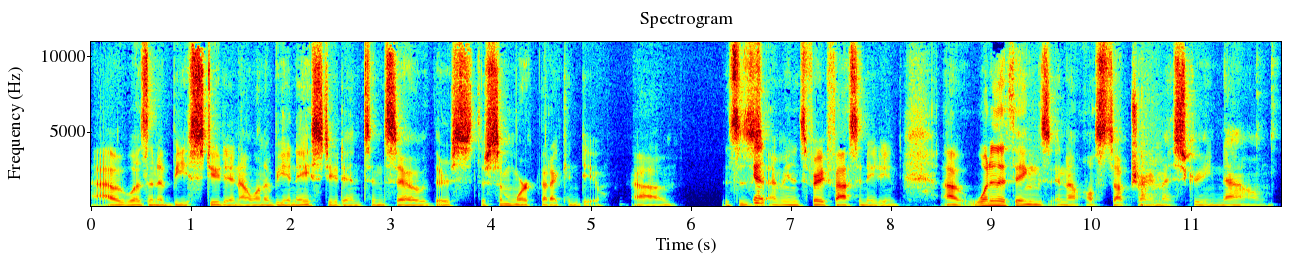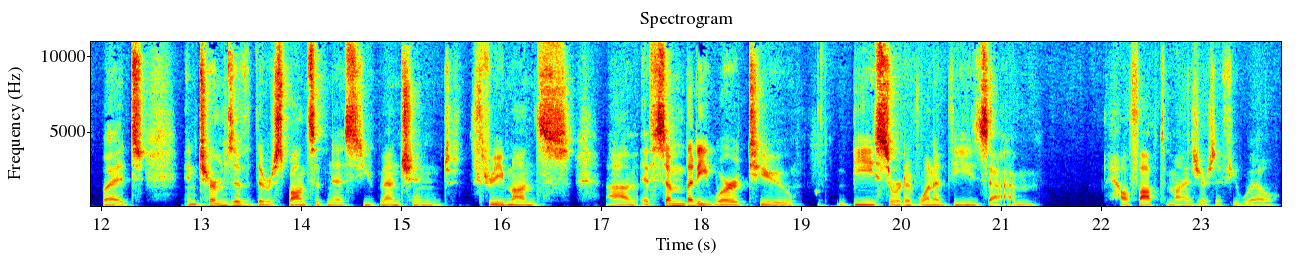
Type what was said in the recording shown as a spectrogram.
I wasn't a B student. I want to be an A student, and so there's there's some work that I can do. Um, this is, yeah. I mean, it's very fascinating. Uh, one of the things, and I'll, I'll stop sharing my screen now, but in terms of the responsiveness, you've mentioned three months. Um, if somebody were to be sort of one of these um, health optimizers, if you will,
